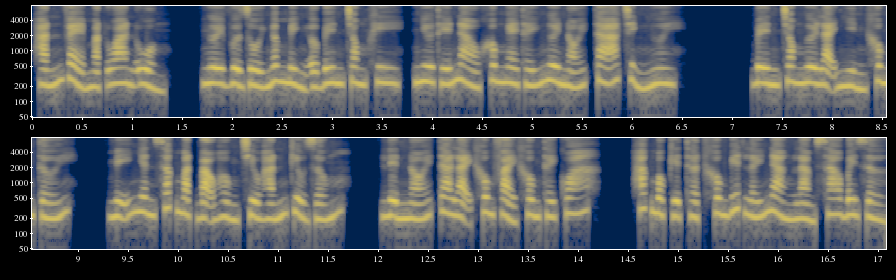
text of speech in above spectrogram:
Hắn vẻ mặt oan uổng, ngươi vừa rồi ngâm mình ở bên trong khi, như thế nào không nghe thấy ngươi nói ta ác chỉnh ngươi. Bên trong ngươi lại nhìn không tới, Mỹ nhân sắc mặt bạo hồng chiều hắn kiểu giống, liền nói ta lại không phải không thấy quá. Hắc Mộc Kiệt thật không biết lấy nàng làm sao bây giờ.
